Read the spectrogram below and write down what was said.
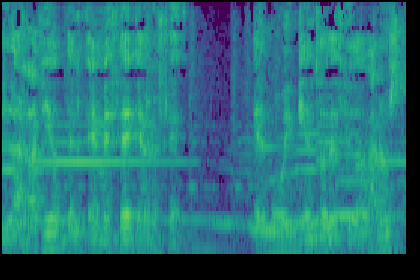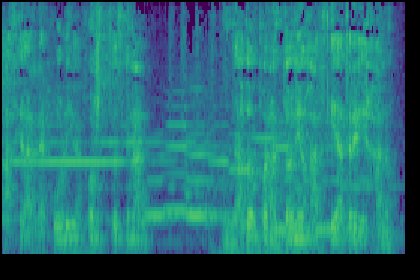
la radio del MCRC, el movimiento de ciudadanos hacia la República Constitucional, fundado por Antonio García Trevijano.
